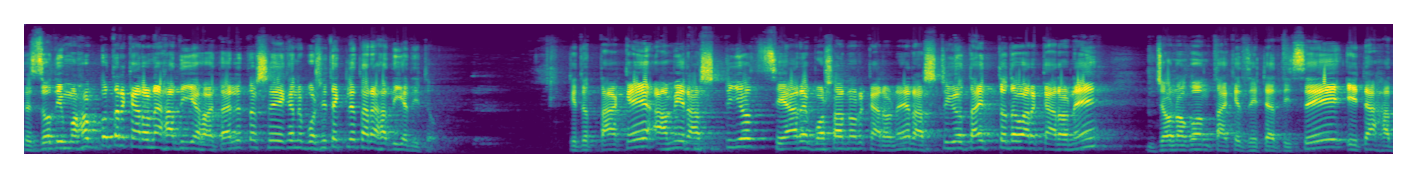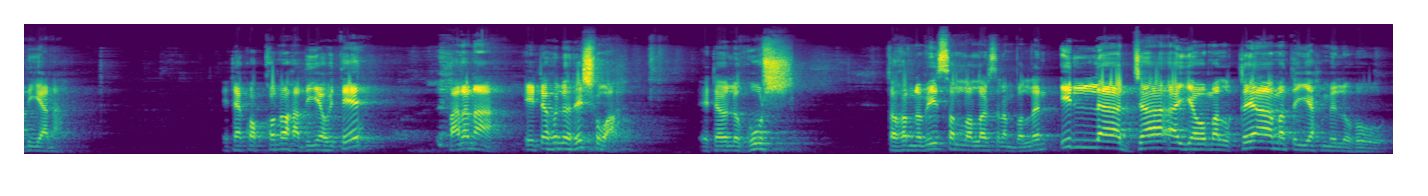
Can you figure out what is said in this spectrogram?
যদি মহব্বতের কারণে হাদিয়ে হয়, তাহলে তো সে এখানে বসে থাকলে তারা হাদিয়ে দিত। কিন্তু তাকে আমি রাষ্ট্রীয় চেয়ারে বসানোর কারণে, রাষ্ট্রীয় দায়িত্ব দেওয়ার কারণে জনগণ তাকে যেটা দিছে, এটা হাদিয়া না। এটা কখনো হাদিয়া হইতে পারে না। এটা হলো রেশোয়া এটা হলো ঘুষ। তখন নবী সাল্লা সাল্লাম বললেন, ইল্লা যা ইয়ামাল কেয়ামাতে ইয়াহমেলহু।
